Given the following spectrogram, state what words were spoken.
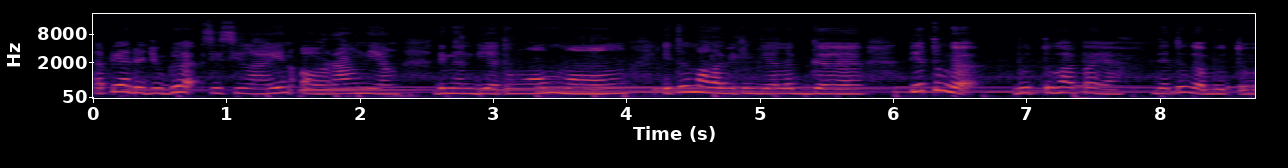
Tapi ada juga sisi lain orang yang dengan dia tuh ngomong itu malah bikin dia lega. Dia tuh nggak butuh apa ya dia tuh nggak butuh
